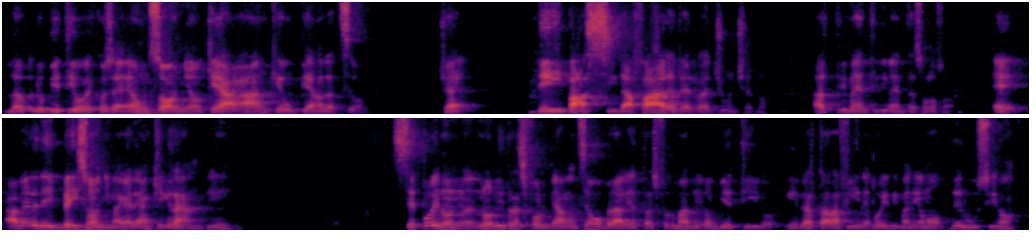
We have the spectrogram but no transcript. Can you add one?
l'obiettivo che cos'è? È un sogno che ha anche un piano d'azione. Cioè, dei passi da fare per raggiungerlo. Altrimenti diventa solo sogno. E avere dei bei sogni, magari anche grandi, se poi non, non, li trasformiamo, non siamo bravi a trasformarli in obiettivo, in realtà alla fine poi rimaniamo delusi, no?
